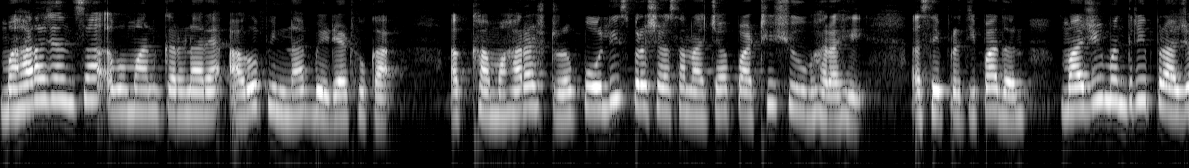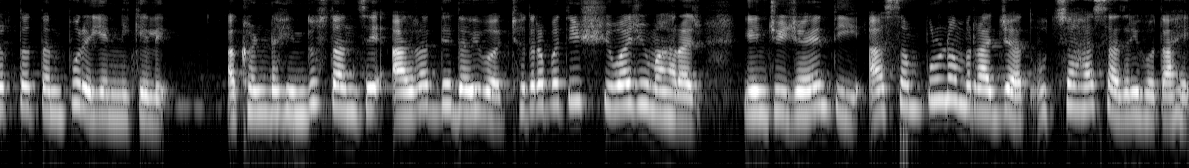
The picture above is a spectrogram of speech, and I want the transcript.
महाराजांचा अवमान करणाऱ्या आरोपींना बेड्या ठोका. अख्खा महाराष्ट्र पोलीस प्रशासनाच्या पाठीशी उभा राहील असे प्रतिपादन माजी मंत्री प्राजक्त तनपुरे यांनी केले. अखंड हिंदुस्थानचे आराध्य दैवत छत्रपती शिवाजी महाराज यांची जयंती आज संपूर्ण राज्यात उत्साहात साजरी होत आहे.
